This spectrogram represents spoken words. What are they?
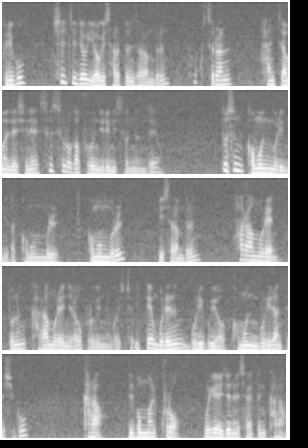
그리고 실질적으로 여기 살았던 사람들은 흑수라는 한자말 대신에 스스로가 부른 이름이 있었는데요. 뜻은 검은 물입니다. 검은 물. 검은 물을 이 사람들은 하라무렌 또는 가라무렌이라고 부르고 있는 것이죠. 이때 물에는 물이고요. 검은 물이란 뜻이고 가라 일본말 구로 우리가 예전에 사용했던 가라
